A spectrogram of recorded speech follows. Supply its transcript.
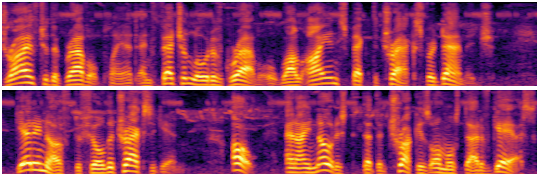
Drive to the gravel plant and fetch a load of gravel while I inspect the tracks for damage. Get enough to fill the tracks again. Oh, and I noticed that the truck is almost out of gas.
